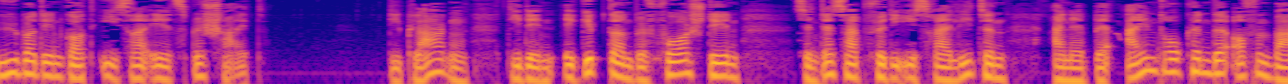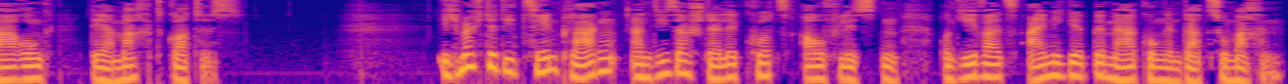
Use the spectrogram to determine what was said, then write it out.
über den Gott Israels Bescheid. Die Plagen, die den Ägyptern bevorstehen, sind deshalb für die Israeliten eine beeindruckende Offenbarung der Macht Gottes. Ich möchte die zehn Plagen an dieser Stelle kurz auflisten und jeweils einige Bemerkungen dazu machen.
